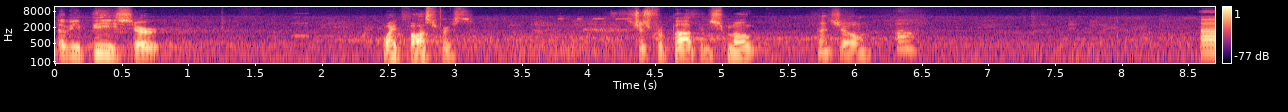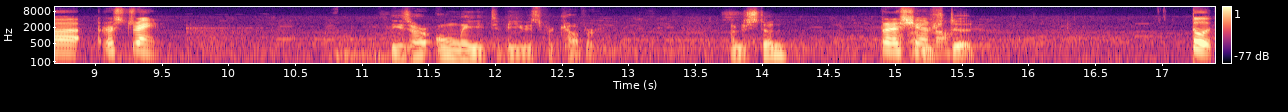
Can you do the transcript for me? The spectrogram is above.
WP, sir. White phosphorus? It's just for popping smoke. That's all. Uh, restraint. These are only to be used for cover. Understood? Rational. Understood. Tut.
